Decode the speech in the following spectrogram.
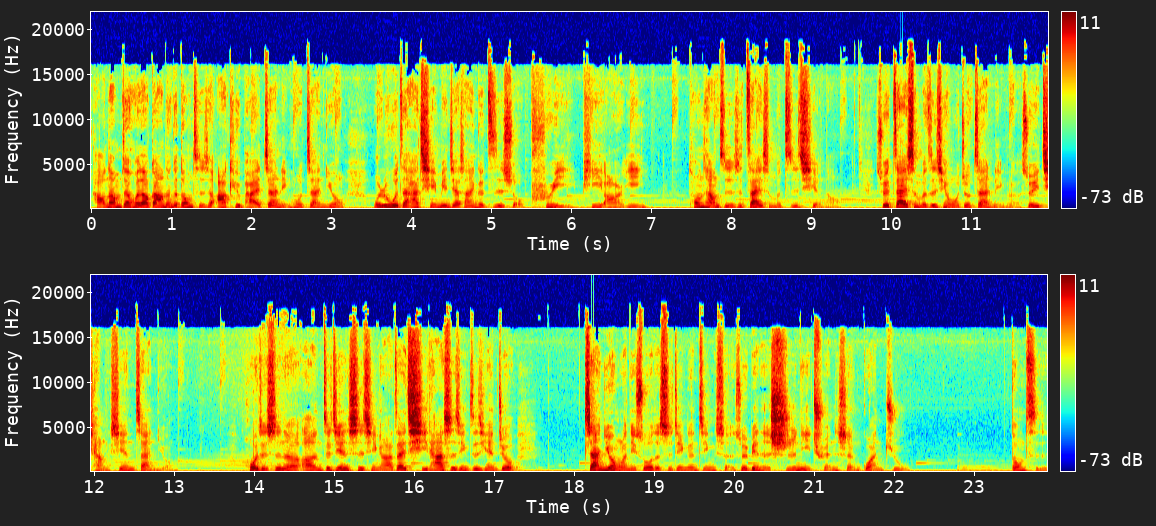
好，那我们再回到刚刚那个动词是 occupy 占领或占用。我如果在它前面加上一个字首 pre p r e，通常指的是在什么之前哦。所以在什么之前我就占领了，所以抢先占有，或者是呢，嗯，这件事情啊，在其他事情之前就占用了你所有的时间跟精神，所以变成使你全神贯注。动词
